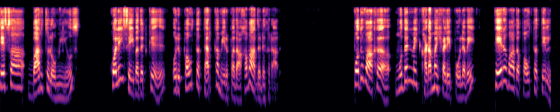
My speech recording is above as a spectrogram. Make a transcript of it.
டெசா பார்த்தலோமியூஸ் கொலை செய்வதற்கு ஒரு பௌத்த தர்க்கம் இருப்பதாக வாதிடுகிறார். பொதுவாக முதன்மை கடமைகளைப் போலவே தேரவாத பௌத்தத்தில்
